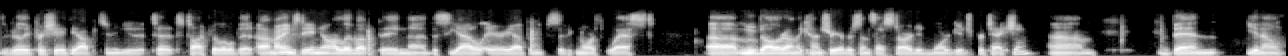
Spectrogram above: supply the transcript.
really appreciate the opportunity to, to, to, talk for a little bit. Uh, my name is Daniel. I live up in uh, the Seattle area, up in the Pacific Northwest. Uh, moved all around the country ever since I started mortgage protection. Um, been, you know,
